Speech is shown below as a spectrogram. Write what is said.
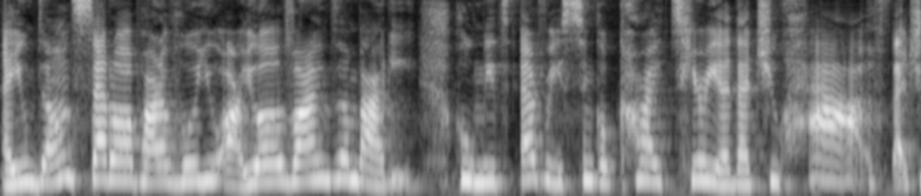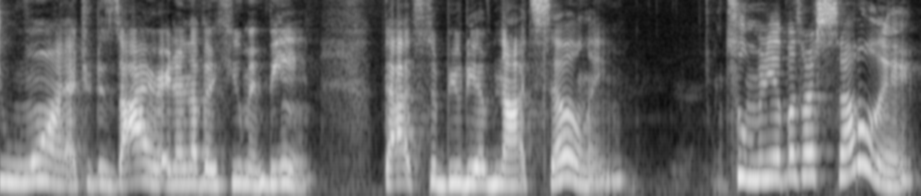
and you don't settle a part of who you are, you'll find somebody who meets every single criteria that you have, that you want, that you desire in another human being. That's the beauty of not settling. too many of us are settling.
